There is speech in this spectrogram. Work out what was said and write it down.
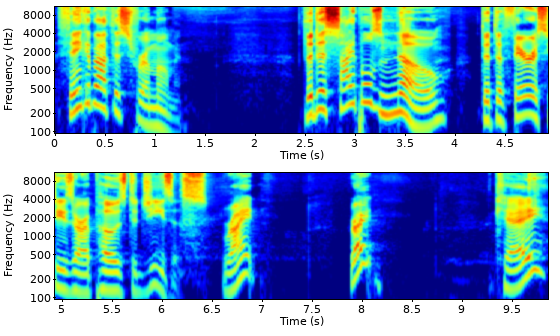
think about this for a moment. The disciples know that the Pharisees are opposed to Jesus, right? Right? Okay,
